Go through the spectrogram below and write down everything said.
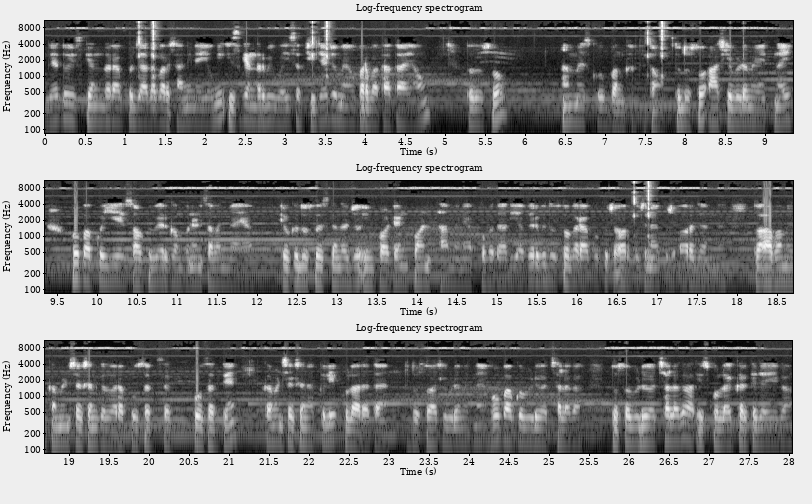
होंगे तो इसके अंदर आपको ज़्यादा परेशानी नहीं होगी। इसके अंदर भी वही सब चीज़ें जो मैं ऊपर बताता आया हूँ। तो दोस्तों, अब मैं इसको बंद कर देता हूँ। तो दोस्तों, आज के वीडियो में इतना ही। होप आपको ये सॉफ्टवेयर कंपोनेंट समझ में आया। क्योंकि दोस्तों, इसके अंदर जो इम्पोर्टेंट पॉइंट था, मैंने आपको बता दिया। फिर भी दोस्तों, अगर आपको कुछ और पूछना है, कुछ और जानना है तो आप हमें कमेंट सेक्शन के द्वारा पूछ सक पूछ सकते हैं। कमेंट सेक्शन आपके लिए खुला रहता है। तो दोस्तों, आज की वीडियो में इतना ही। होप आपको वीडियो अच्छा लगा। दोस्तों, वीडियो अच्छा लगा, इसको लाइक करके जाइएगा।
